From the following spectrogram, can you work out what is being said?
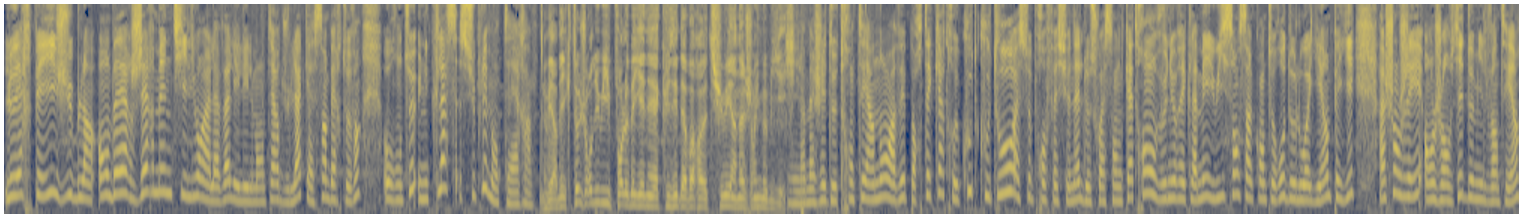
Le RPI Jublin, Ambert, Germaine Tillion à Laval et l'élémentaire du Lac à Saint-Berthevin auront eux une classe supplémentaire. Verdict aujourd'hui pour le Mayennais accusé d'avoir euh, tué un agent immobilier. L'homme âgé de 31 ans avait porté quatre coups de couteau à ce professionnel de 64 ans venu réclamer 850 euros de loyer impayé a changé en janvier 2021.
